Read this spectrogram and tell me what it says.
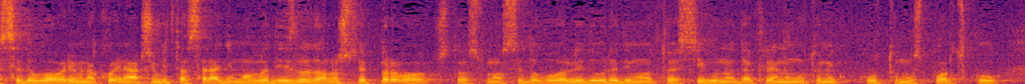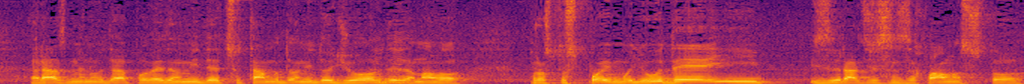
se dogovorimo na koji način bi ta saradnja mogla da izgleda. Ono što je prvo što smo se dogovorili da uradimo, to je sigurno da krenemo u tu neku kulturnu, sportsku razmenu, da povedemo mi decu tamo, da oni dođu ovde, da malo prosto spojimo ljude i izrazio sam zahvalnost što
